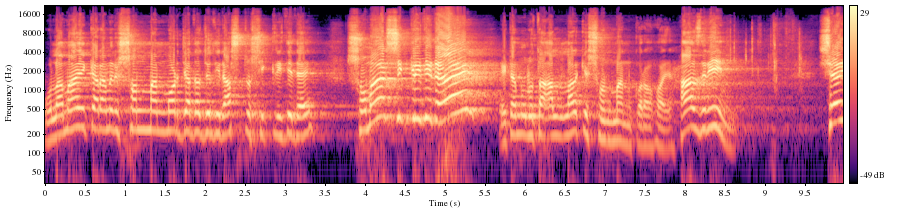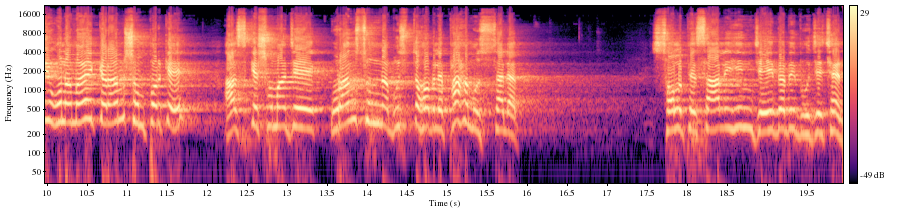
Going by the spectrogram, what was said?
ওলামায় কারামের সম্মান মর্যাদা যদি রাষ্ট্র স্বীকৃতি দেয়, সমাজ স্বীকৃতি দেয় এটা মূলত আল্লাহকে সম্মান করা হয়। হাজরিন, সেই ওলামায় কারাম সম্পর্কে আজকে সমাজে কোরআন, সুন্না বুঝতে হবে ফাহমুস সালাফ। সালিহীন যেইভাবে বুঝেছেন,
